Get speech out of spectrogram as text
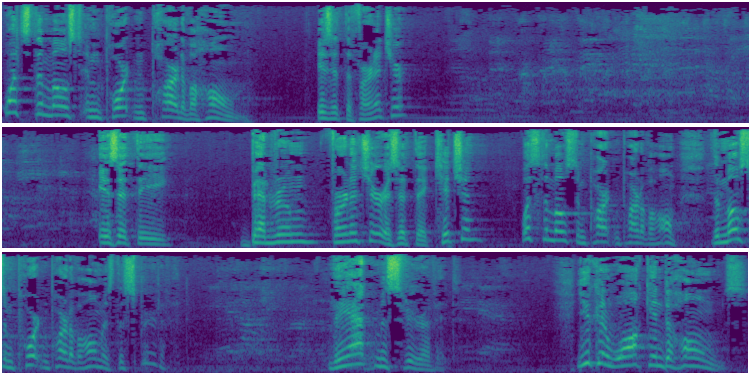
What's the most important part of a home? Is it the furniture? Is it the bedroom furniture? Is it the kitchen? What's the most important part of a home? The most important part of a home is the spirit of it the atmosphere of it. You can walk into homes,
